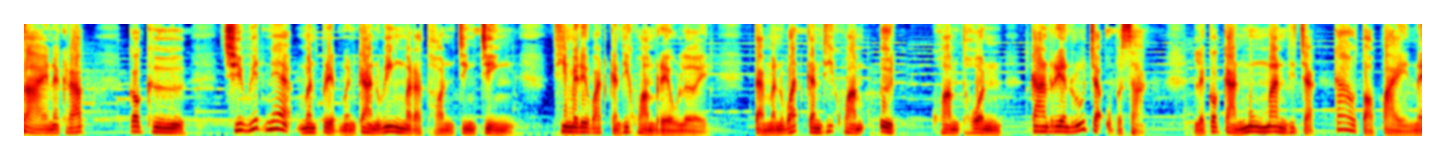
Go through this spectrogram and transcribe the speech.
ทรายนะครับ ก็คือชีวิตเนี่ยมันเปรียบเหมือนการวิ่งมาราธอนจริง ๆ ที่ไม่ได้วัดกันที่ความเร็วเลย แต่มันวัดกันที่ความอึด ความทน การเรียนรู้จากอุปสรรค และก็การมุ่งมั่นที่จะก้าวต่อไปใน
